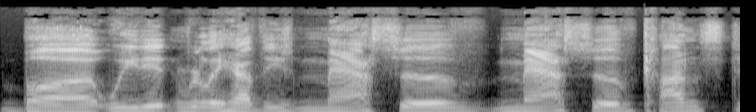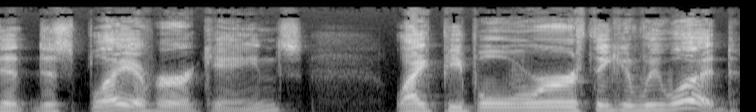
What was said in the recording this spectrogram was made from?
but we didn't really have these massive, massive, constant display of hurricanes like people were thinking we would.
